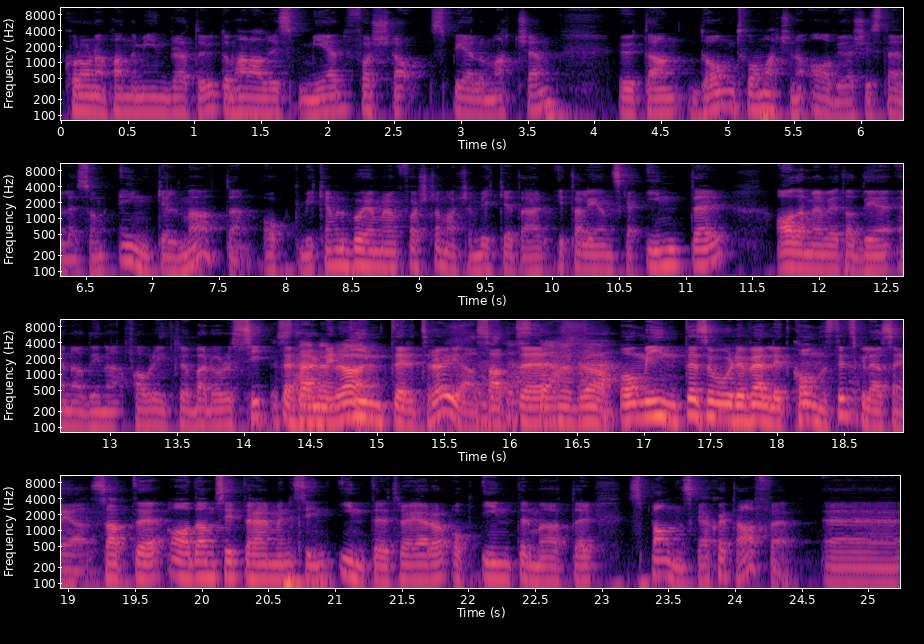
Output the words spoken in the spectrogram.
coronapandemin bröt ut. De hann aldrig med första spel och matchen. Utan de två matcherna avgörs istället som enkelmöten. Och vi kan väl börja med den första matchen, vilket är italienska Inter. Adam, jag vet att det är en av dina favoritklubbar då du sitter här med Inter-tröja. Så att, eh, om inte så vore det väldigt konstigt skulle jag säga. Så att eh, Adam sitter här med sin Inter-tröja och Inter möter spanska Getafe. Eh,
